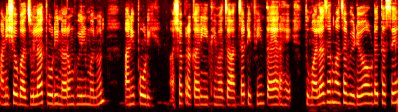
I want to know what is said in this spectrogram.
आणि शेव बाजूला थोडी नरम होईल म्हणून आणि पोळी. अशा प्रकारे इथे माझा आजचा टिफिन तयार आहे. तुम्हाला जर माझा व्हिडिओ आवडत असेल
